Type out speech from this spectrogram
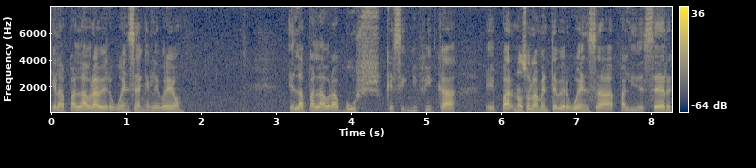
la palabra vergüenza en el hebreo es la palabra bush, que significa eh, no solamente vergüenza, palidecer,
